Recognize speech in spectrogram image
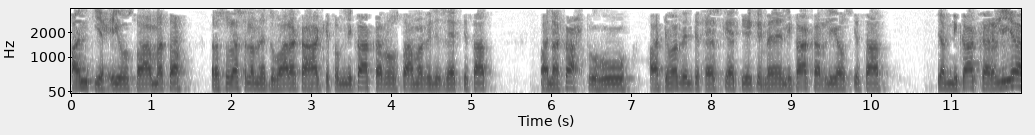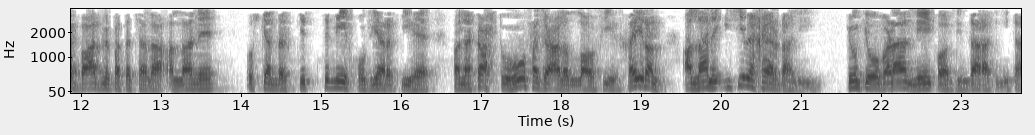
ان کی اسامت رسول اللہ وسلم نے دوبارہ کہا کہ تم نکاح کر رہو اسامہ بن زید کے ساتھ۔ فنکحته فاطمہ بنت قیس کہتی ہے کہ میں نے نکاح کر لیا اس کے ساتھ۔ جب نکاح کر لیا، بعد میں پتہ چلا، اللہ نے اس کے اندر کتنی خوبیاں رکھی ہے فنکحته فجعل الله فيه خیرا اللہ نے اسی میں خیر ڈالی۔ کیونکہ وہ بڑا نیک اور دیندار آدمی تھا،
